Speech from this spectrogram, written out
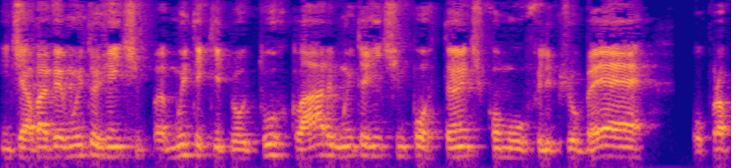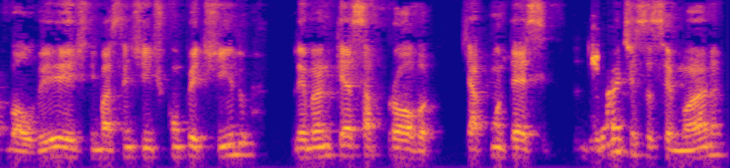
A gente já vai ver muita gente, muita equipe o Tour, claro, e muita gente importante, como o Felipe Gilbert, o próprio Valverde, tem bastante gente competindo. Lembrando que essa prova que acontece durante essa semana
